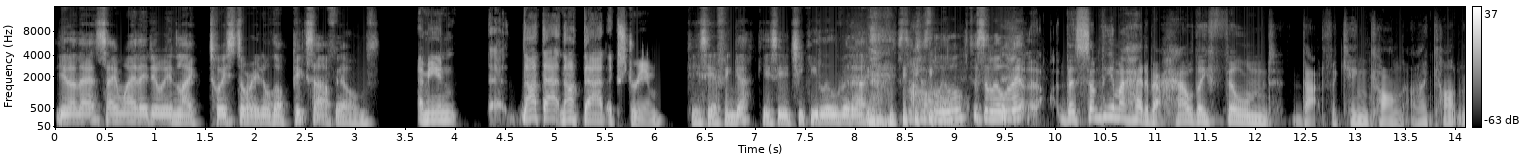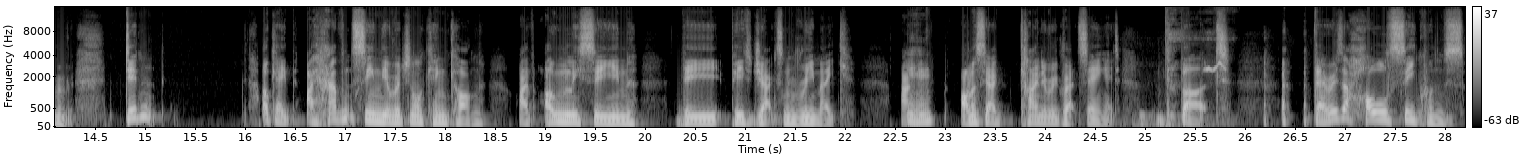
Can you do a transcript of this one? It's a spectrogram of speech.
You know that same way they do in like Toy Story and all the Pixar films. I mean, uh, not that not that extreme. Can you see a finger? Can you see a cheeky little bit of just, just a little, just a little bit? There's something in my head about how they filmed that for King Kong, and I can't remember. Didn't okay, I haven't seen the original King Kong. I've only seen the Peter Jackson remake. Mm-hmm. Honestly, I kind of regret seeing it. But there is a whole sequence,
